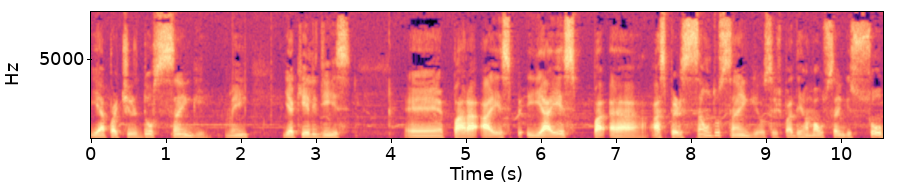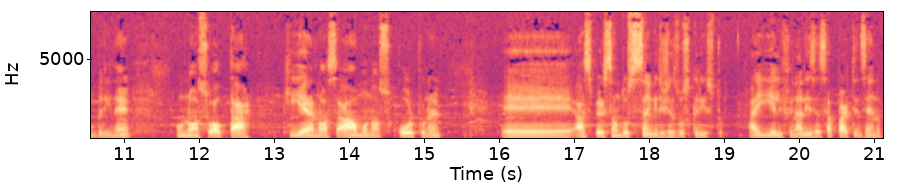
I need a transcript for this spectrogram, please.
e é a partir do sangue, amém? E aqui ele diz, é, para a, e a, a aspersão do sangue, ou seja, para derramar o sangue sobre, né, o nosso altar, que é a nossa alma, o nosso corpo, né? É, aspersão do sangue de Jesus Cristo. Aí ele finaliza essa parte dizendo:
